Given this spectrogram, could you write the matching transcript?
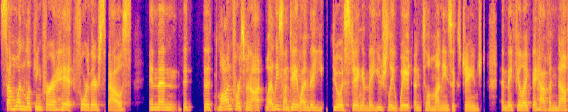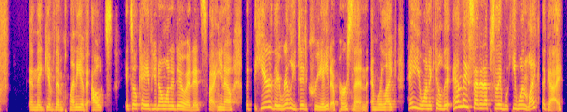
someone looking for a hit for their spouse. And then the the law enforcement, uh, well, at least on Dateline, they do a sting and they usually wait until money's exchanged and they feel like they have enough and they give them plenty of outs. It's okay if you don't want to do it. It's fine, you know. But here they really did create a person and we're like, hey, you want to kill the and they set it up so they he wouldn't like the guy.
